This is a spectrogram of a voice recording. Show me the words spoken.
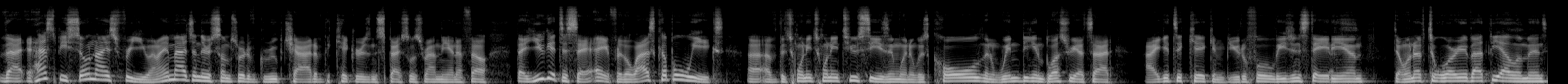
that it has to be so nice for you, and I imagine there's some sort of group chat of the kickers and specialists around the NFL that you get to say, "Hey, for the last couple weeks uh, of the 2022 season, when it was cold and windy and blustery outside." I get to kick in beautiful Allegiant Stadium. Yes. Don't have to worry about the elements.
